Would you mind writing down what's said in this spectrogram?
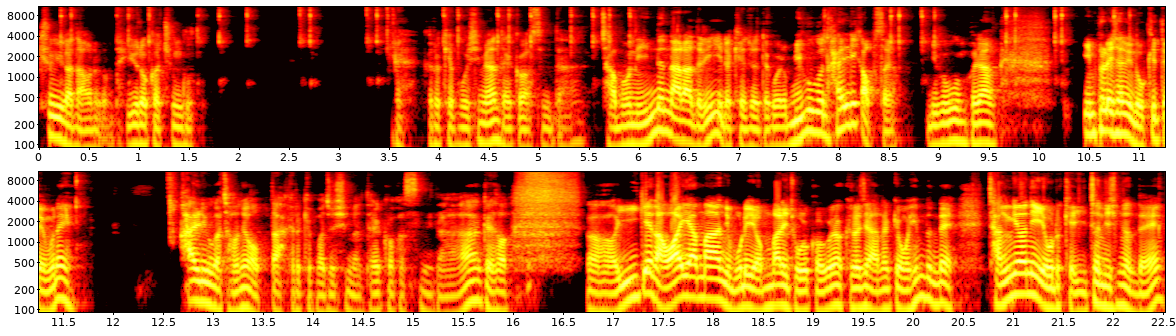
QE가 나오는 겁니다. 유럽과 중국. 네, 그렇게 보시면 될 것 같습니다. 자본이 있는 나라들이 이렇게 해줘야 되고요. 미국은 할 리가 없어요. 미국은 그냥 인플레이션이 높기 때문에 할 이유가 전혀 없다. 그렇게 봐주시면 될 것 같습니다. 그래서 어, 이게 나와야만 올해 연말이 좋을 거고요. 그러지 않을 경우 힘든데 작년이 이렇게 2020년대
